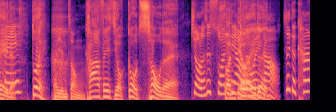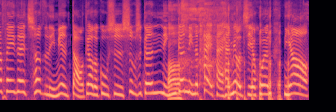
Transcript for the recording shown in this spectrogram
类的，对，那严重，咖啡有够臭的，哎。久了是酸掉的味道。这个咖啡在车子里面倒掉的故事，是不是跟您跟您的太太还没有结婚，你要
